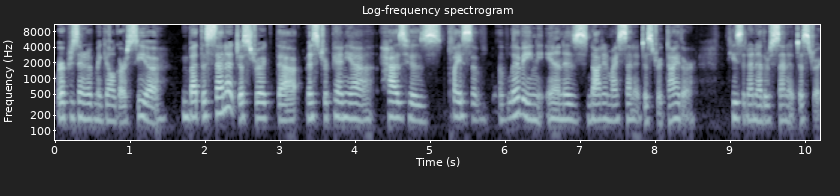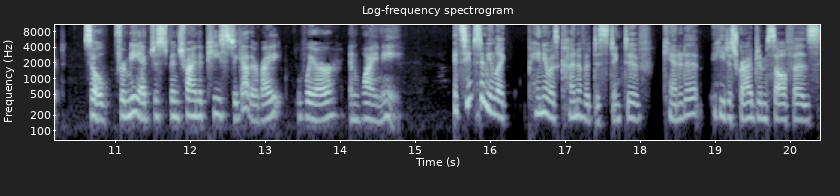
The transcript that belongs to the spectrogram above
Representative Miguel Garcia, but the Senate district that Mr. Pena has his place of, of living in is not in my Senate district either. He's in another Senate district. So for me, I've just been trying to piece together, right? Where and why me? It seems to me like Pena was kind of a distinctive candidate. He described himself as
